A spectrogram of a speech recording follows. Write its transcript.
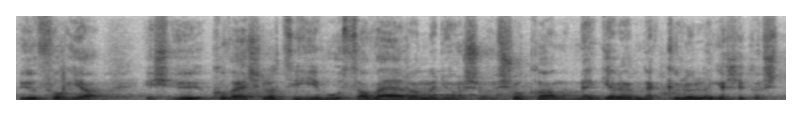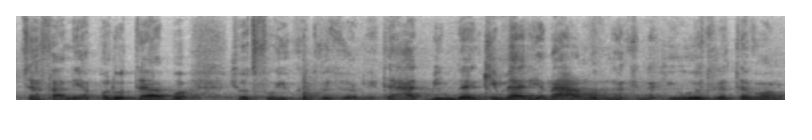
ő fogja, és ő Kovács Laci hívó szavára nagyon so- sokan megjelennek különlegesek a Stefánia palotába, és ott fogjuk üdvözölni. Tehát mindenki merjen álmodni, akinek jó ötlete van,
